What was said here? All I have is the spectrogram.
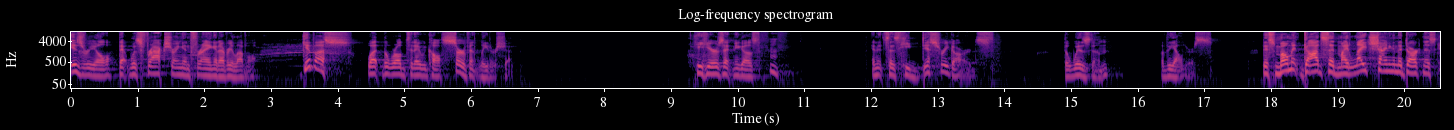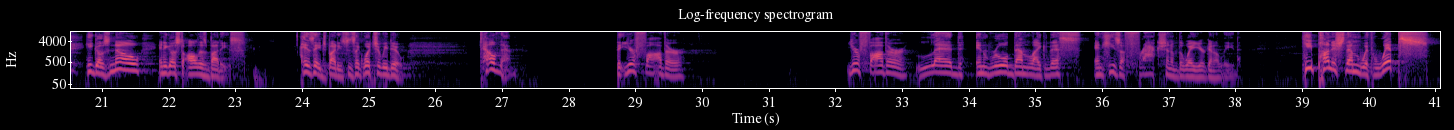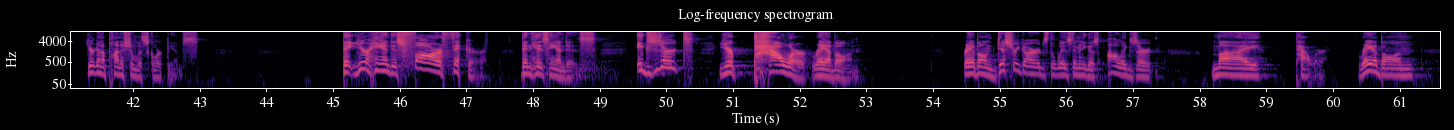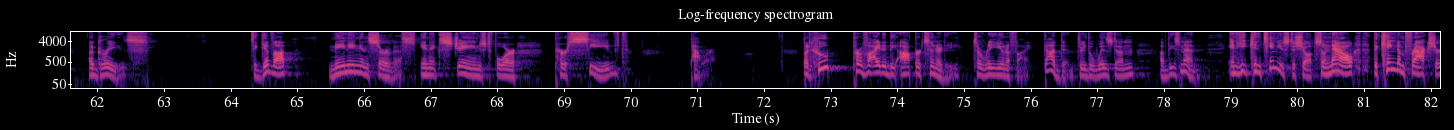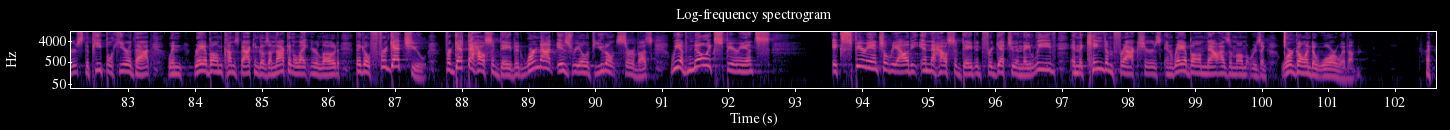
Israel that was fracturing and fraying at every level. Give us what the world today would call servant leadership he hears it and he goes, hmm. And it says he disregards the wisdom of the elders. This moment, God said, My light's shining in the darkness. He goes, No. And he goes to all his buddies, his age buddies. He's like, What should we do? Tell them that your father your father led and ruled them like this, and he's a fraction of the way you're going to lead. He punished them with whips, you're going to punish them with scorpions. That your hand is far thicker than his hand is. Exert your power, Rehoboam. Rehoboam disregards the wisdom and he goes, I'll exert my power. Rehoboam agrees to give up meaning and service in exchange for perceived power. But who provided the opportunity to reunify? God did through the wisdom of these men. And he continues to show up. So now the kingdom fractures. The people hear that. When Rehoboam comes back and goes, I'm not going to lighten your load, they go, Forget you. Forget the house of David. We're not Israel if you don't serve us. We have no experience experiential reality in the house of David, forget you, and they leave, and the kingdom fractures, and Rehoboam now has a moment where he's like, We're going to war with them.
